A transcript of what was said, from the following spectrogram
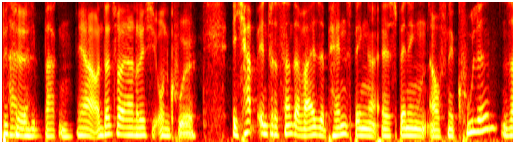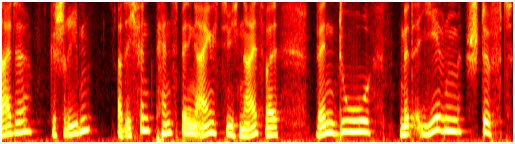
Halt mal die bitte. Backen. Ja, und das war dann richtig uncool. Ich habe interessanterweise Pen-Spinning äh, Spinning auf eine coole Seite geschrieben. Also ich finde Pen-Spinning eigentlich ziemlich nice, weil wenn du mit jedem Stift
